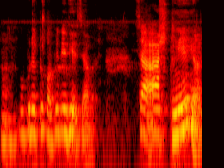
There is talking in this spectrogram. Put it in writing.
হ্যাঁ উপরে একটু কফি দিয়ে দিয়েছে আবার। চা নেই আর।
